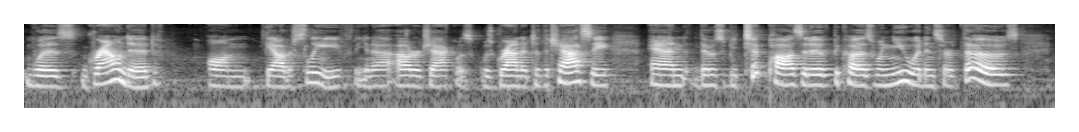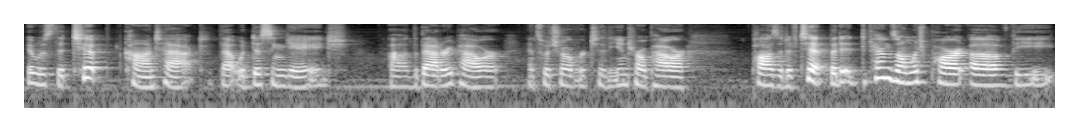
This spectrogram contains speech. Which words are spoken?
was grounded on the outer sleeve. The you know, outer jack was, was grounded to the chassis, and those would be tip positive because when you would insert those, it was the tip contact that would disengage uh, the battery power and switch over to the internal power positive tip. But it depends on which part of the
